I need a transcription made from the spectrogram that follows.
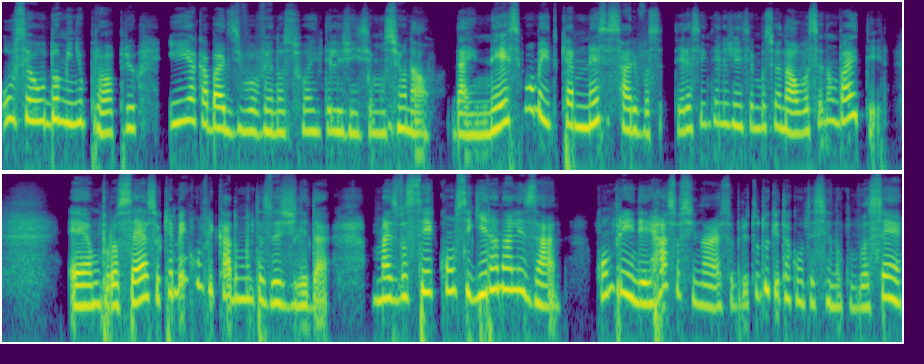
o seu domínio próprio e acabar desenvolvendo a sua inteligência emocional. Daí, nesse momento que é necessário você ter essa inteligência emocional, você não vai ter é um processo que é bem complicado muitas vezes de lidar, mas você conseguir analisar, compreender e raciocinar sobre tudo o que está acontecendo com você,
